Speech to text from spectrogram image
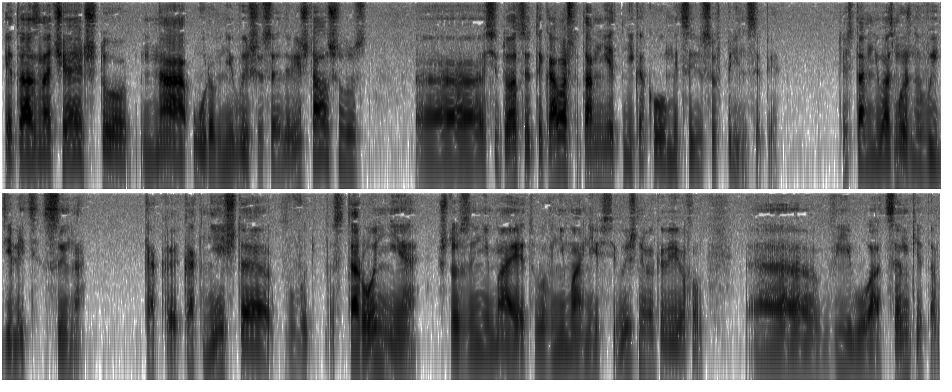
это означает, что на уровне выше Седер и Шталшилус э, ситуация такова, что там нет никакого мециуса в принципе. То есть там невозможно выделить сына как, как нечто вот, стороннее, что занимает во внимании Всевышнего Кавиехал, Э, в его оценке, там,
